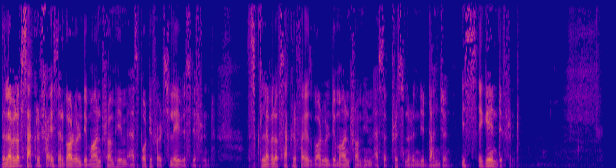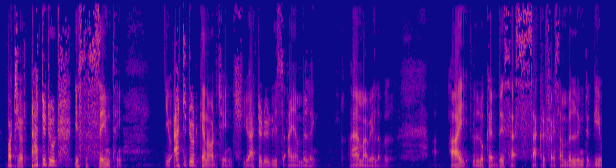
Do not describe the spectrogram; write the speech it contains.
The level of sacrifice that God will demand from him as Potiphar's slave is different. The level of sacrifice God will demand from him as a prisoner in the dungeon is again different. But your attitude is the same thing. Your attitude cannot change. Your attitude is, I am willing. I am available. I look at this as sacrifice. I'm willing to give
